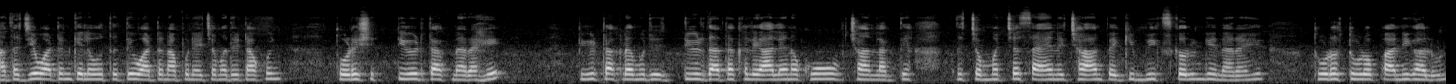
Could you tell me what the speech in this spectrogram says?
आता जे वाटण केलं होतं ते वाटण आपण याच्यामध्ये टाकून थोडेसे तीळ टाकणार आहे. तीळ टाकल्यामुळे म्हणजे तीळ दाताखाली आल्यानं खूप छान लागते. आता चम्मचच्या साहाय्याने छानपैकी मिक्स करून घेणार आहे. थोडं थोडं पाणी घालून.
